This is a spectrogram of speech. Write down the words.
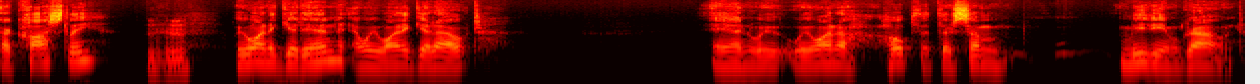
are costly. Mm-hmm. We want to get in and we want to get out. And we, we want to hope that there's some medium ground.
